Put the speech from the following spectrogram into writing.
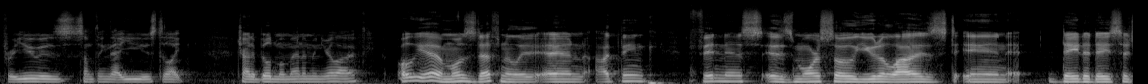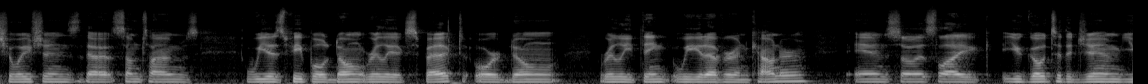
for you is something that you use to like try to build momentum in your life? Oh yeah, most definitely. And I think fitness is more so utilized in day-to-day situations that sometimes we as people don't really expect or don't really think we could ever encounter. And so it's like you go to the gym, you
